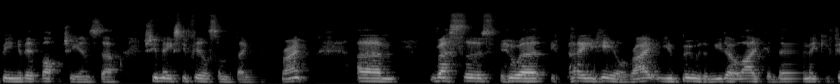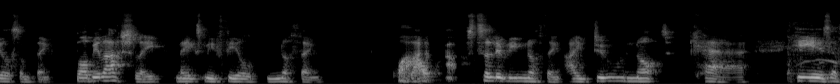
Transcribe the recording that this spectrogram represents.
being a bit botchy and stuff, she makes you feel something, right? Um, wrestlers who are playing heel, right? You boo them, you don't like them, they make you feel something. Bobby Lashley makes me feel nothing. wow, Like, absolutely nothing. I do not care. He is a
